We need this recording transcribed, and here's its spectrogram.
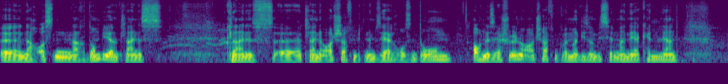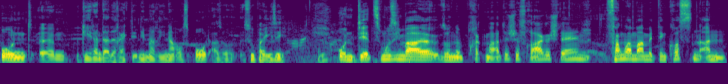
äh, nach Osten, nach Dombia, ein kleines, kleines, äh, kleine Ortschaft mit einem sehr großen Dom. Auch eine sehr schöne Ortschaft, wenn man die so ein bisschen mal näher kennenlernt. Und ähm, gehe dann da direkt in die Marine aufs Boot. Also super easy. Und jetzt muss ich mal so eine pragmatische Frage stellen. Fangen wir mal mit den Kosten an.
